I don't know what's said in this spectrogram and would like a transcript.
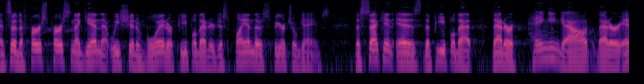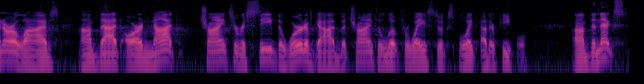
And so the first person, again, that we should avoid are people that are just playing those spiritual games. The second is the people that, that are hanging out, that are in our lives, um, that are not trying to receive the Word of God, but trying to look for ways to exploit other people. Um, the next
